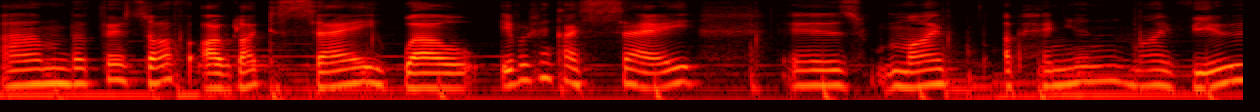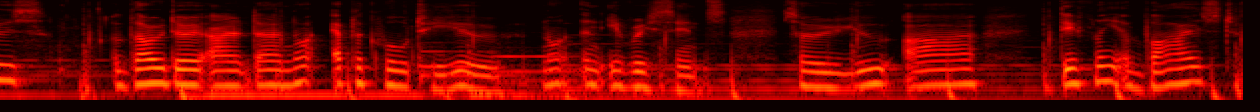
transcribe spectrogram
um, but first off, I would like to say well, everything I say is my opinion, my views, though they are, they are not applicable to you, not in every sense. So, you are definitely advised to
